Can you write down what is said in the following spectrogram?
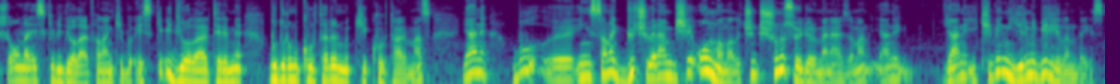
İşte onlar eski videolar falan ki bu eski videolar terimi bu durumu kurtarır mı ki kurtarmaz. Yani bu e, insana güç veren bir şey olmamalı. Çünkü şunu söylüyorum ben her zaman. Yani yani 2021 yılındayız.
